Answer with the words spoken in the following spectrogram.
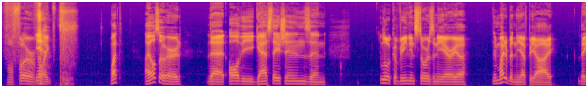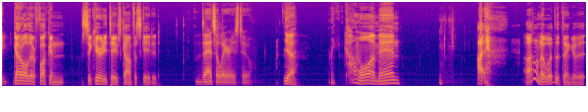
for, for, Yeah. like what? I also heard that all the gas stations and little convenience stores in the area, it might have been the FBI, they got all their fucking security tapes confiscated. that's hilarious too. Yeah. Like, come on, man. I I don't know what to think of it.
